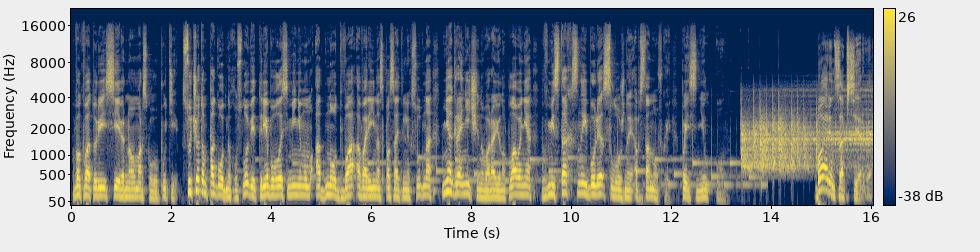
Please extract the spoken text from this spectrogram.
в акватории Северного морского пути. С учетом погодных условий требовалось минимум одно-два аварийно-спасательных судна неограниченного района плавания в местах с наиболее сложной обстановкой, пояснил он. Баренц-Обсервер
